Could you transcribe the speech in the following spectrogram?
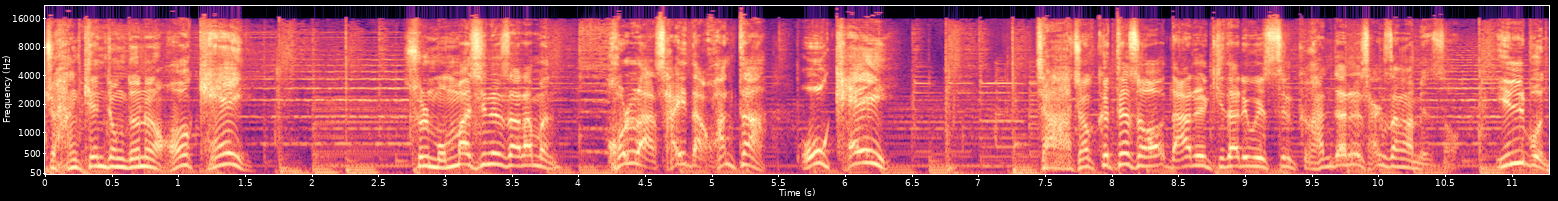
맥주 한 캔 정도는 오케이. 술 못 마시는 사람은 콜라 사이다 환타 오케이. 자 저 끝에서 나를 기다리고 있을 그 한 잔을 상상하면서 1분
